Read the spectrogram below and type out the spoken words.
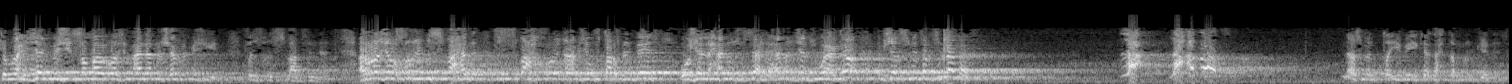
كم واحد جاء المسجد صلى الله عليه معنا نمشي في المسجد في الصباح الفنان الرجل خرج من الصباح في الصباح خرج عم يشوف في البيت وجا الحانوت وفتح الحانوت جات واعدة؟ مشى للسبيطار تما مات لا لحظات ناس من الطيبين كان تحضر من الجنازة.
